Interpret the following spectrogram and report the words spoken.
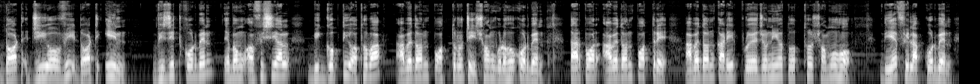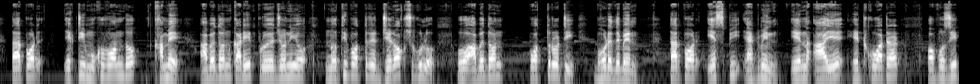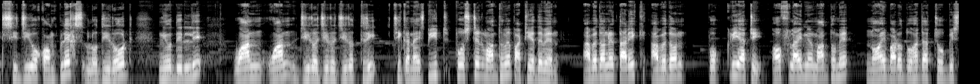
dot G O V dot in visit করবেন এবং অফিসিয়াল বিজ্ঞপ্তি অথবা আবেদনপত্রটি সংগ্রহ করবেন। তারপর আবেদনপত্রে আবেদনকারীর প্রয়োজনীয় তথ্য সমূহ দিয়ে ফিল করবেন। তারপর একটি মুখবন্ধ খামে আবেদনকারীর প্রয়োজনীয় নথিপত্রের জেরক্সগুলো ও আবেদনপত্রটি ভরে দেবেন। তারপর S P admin, N I A headquarter opposite C G O complex, Lodhi road, New Delhi, one one zero zero zero three ঠিকানায় স্পিড পোস্টের মাধ্যমে পাঠিয়ে দেবেন। আবেদনের তারিখ, আবেদন প্রক্রিয়াটি অফলাইনের মাধ্যমে নয় বারো দু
